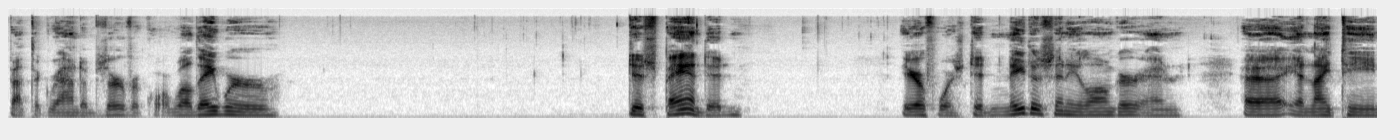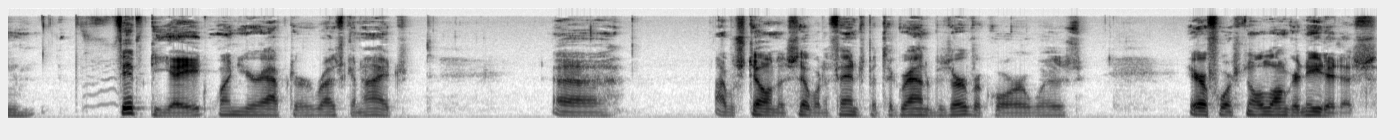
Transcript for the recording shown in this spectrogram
about the Ground Observer Corps. Well, they were disbanded. The Air Force didn't need us any longer, and uh, in 1958, one year after Ruskin Heights, uh, I was still in the civil defense, but the Ground Observer Corps was Air Force no longer needed us.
